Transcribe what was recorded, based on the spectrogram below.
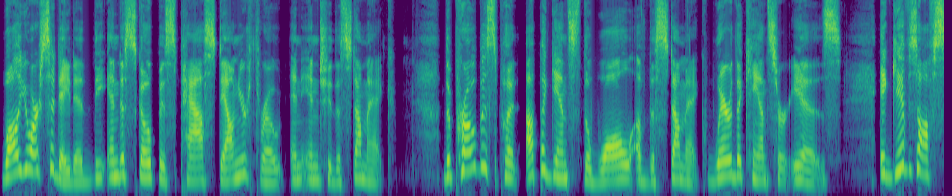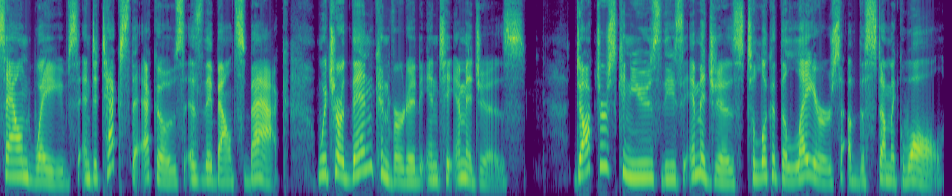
While you are sedated, the endoscope is passed down your throat and into the stomach. The probe is put up against the wall of the stomach where the cancer is. It gives off sound waves and detects the echoes as they bounce back, which are then converted into images. Doctors can use these images to look at the layers of the stomach wall,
